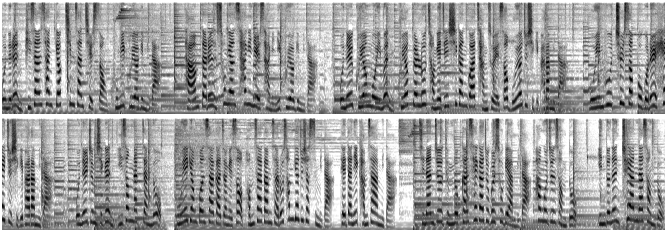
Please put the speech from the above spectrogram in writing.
오늘은 비산 산격 침산 칠성 구미 구역입니다. 다음 달은 송현 상인일 상인이 구역입니다. 오늘 구역 모임은 구역별로 정해진 시간과 장소에서 모여주시기 바랍니다. 모임 후 출석 보고를 해주시기 바랍니다. 오늘 중식은 이성락 장로 우회경권사 가정에서 범사감사로 섬겨주셨습니다. 대단히 감사합니다. 지난주 등록한 새 가족을 소개합니다. 황호준 성도, 인도는 최한나 성도,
